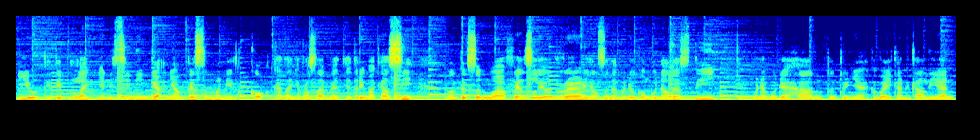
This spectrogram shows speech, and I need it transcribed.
Yuk titip like-nya di sini nggak nyampe semenit kok katanya persahabat ya. Terima kasih untuk semua fans Leodra yang sudah mendukung Bunda Lesti. Mudah-mudahan tentunya kebaikan kalian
